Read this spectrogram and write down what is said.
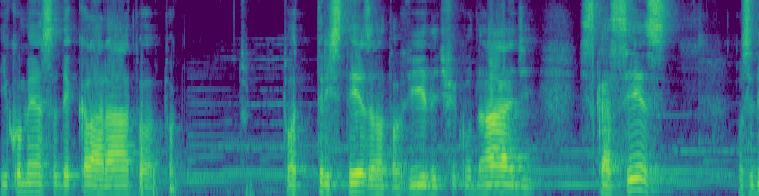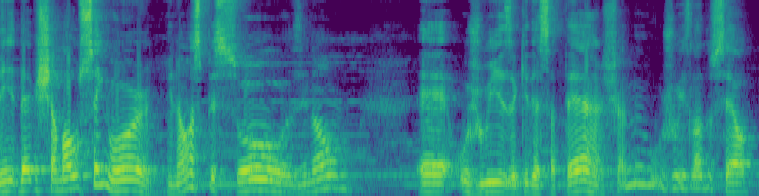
e começa a declarar tua, tua, tua tristeza na tua vida, dificuldade, escassez, você deve chamar o Senhor e não as pessoas e não é, o juiz aqui dessa terra. Chame o juiz lá do céu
